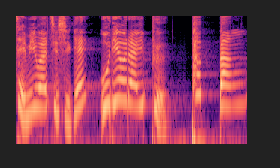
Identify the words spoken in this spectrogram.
재미와 지식의 오디오 라이프. 팝빵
